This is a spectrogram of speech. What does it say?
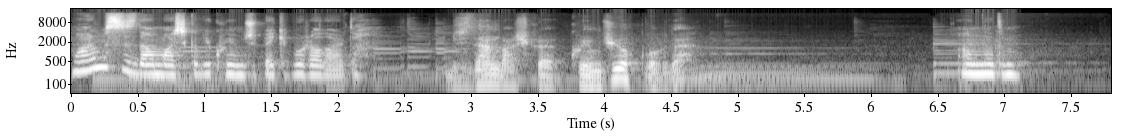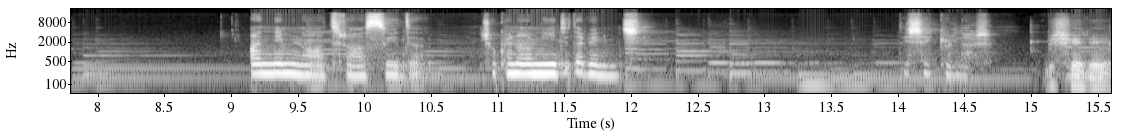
Var mı sizden başka bir kuyumcu peki buralarda? Bizden başka kuyumcu yok burada. Anladım. Annemin hatırasıydı. Çok önemliydi de benim için. Teşekkürler. Bir şey değil.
